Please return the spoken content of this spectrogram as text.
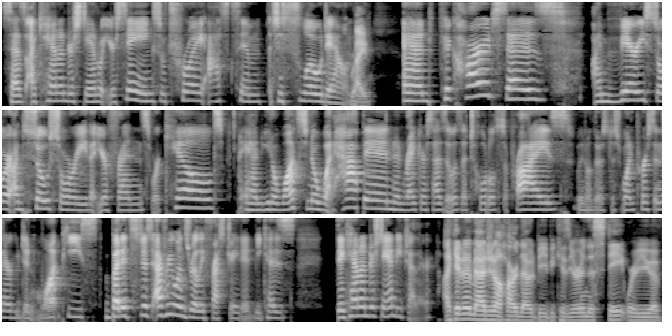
says, I can't understand what you're saying. So Troi asks him to slow down. right And Picard says, I'm very sorry. I'm so sorry that your friends were killed and, you know, wants to know what happened. And Riker says it was a total surprise. You know, there's just one person there who didn't want peace. But it's just everyone's really frustrated because they can't understand each other. I can imagine how hard that would be because you're in this state where you have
